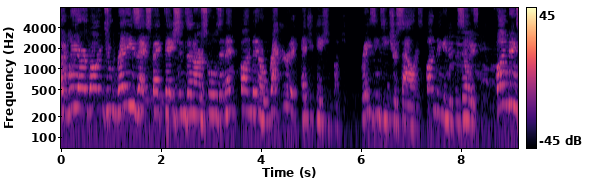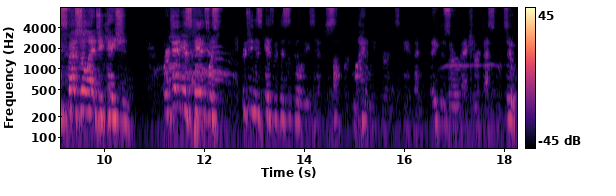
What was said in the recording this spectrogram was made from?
But we are going to raise expectations in our schools and then fund in a record education budget, raising teacher salaries, funding into facilities, funding special education. Virginia's kids with Virginia's kids with disabilities have suffered mightily during this pandemic. They deserve extra investment too.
